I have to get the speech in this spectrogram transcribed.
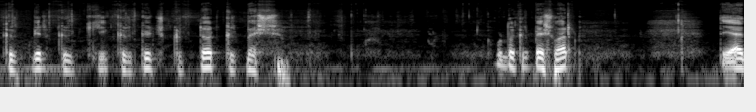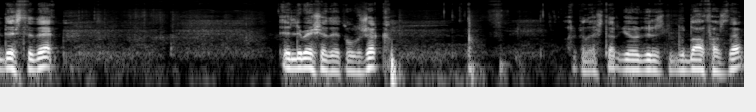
41, 42, 43, 44, 45. Burada 45 var. Diğer destede 55 adet olacak. Arkadaşlar gördüğünüz gibi bu daha fazla.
